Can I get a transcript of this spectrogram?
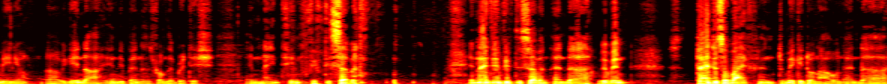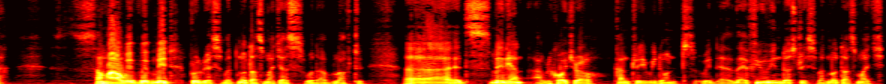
million. Uh, we gained our independence from the British in 1957. in 1957, and uh, we've been trying to survive and to make it on our own. And uh, somehow we've, we've made progress, but not as much as would have loved to. Uh, it's mainly an agricultural country. We don't. We, there are a few industries, but not as much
